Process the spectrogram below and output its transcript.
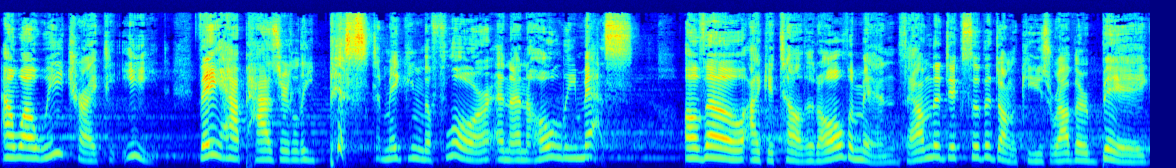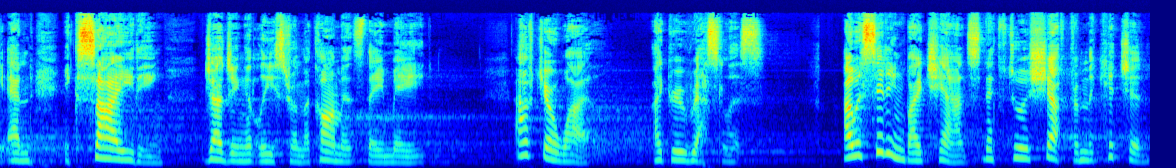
and while we tried to eat, they haphazardly pissed, making the floor an unholy mess. Although I could tell that all the men found the dicks of the donkeys rather big and exciting, judging at least from the comments they made. After a while, I grew restless. I was sitting by chance next to a chef from the kitchen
